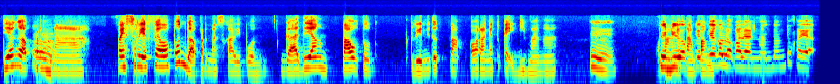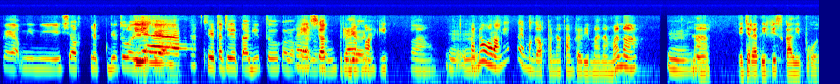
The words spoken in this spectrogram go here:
dia nggak Hmm. pernah face reveal pun nggak pernah sekalipun nggak ada yang tahu tuh Green itu orangnya tuh kayak gimana Hmm. Video klipnya kalau kalian nonton tuh kayak kayak mini short clip gitu loh. Jadi iya kayak cerita-cerita gitu kalau kayak kalian short nonton drama videonya. gitu bang Mm-mm. karena orangnya tuh emang nggak pernah tampil di mana-mana Hmm. Nah, di acara TV sekalipun.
